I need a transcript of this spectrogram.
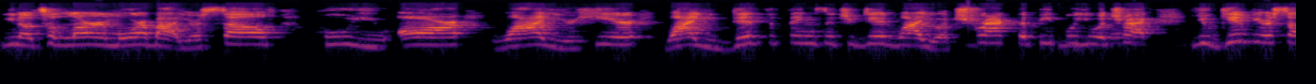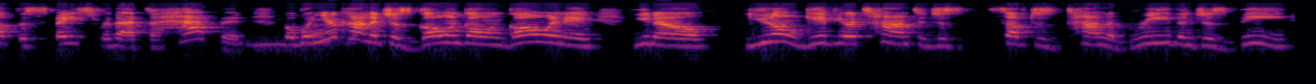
you know, to learn more about yourself, who you are, why you're here, why you did the things that you did, why you attract the people you attract. You give yourself the space for that to happen. But when you're kind of just going, going, going, and, you know, you don't give your time to just self just time to breathe and just be,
